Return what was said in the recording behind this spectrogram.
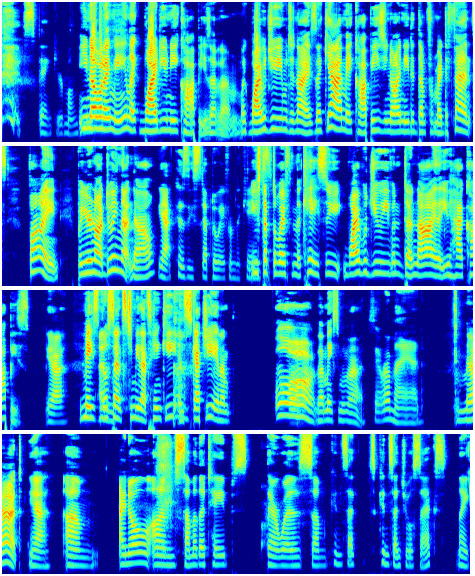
Spank your monkey. You know what I mean? Like, why do you need copies of them? Like, why would you even deny? It's like, yeah, I made copies. You know, I needed them for my defense. Fine. But you're not doing that now. Yeah, because he stepped away from the case. You stepped away from the case. So you, why would you even deny that you had copies? Yeah, It makes no sense to me. That's hinky and sketchy. And I'm, oh, that makes me mad. Sarah mad. I'm mad. Yeah. Um, I know on some of the tapes there was some consent consensual sex. Like,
